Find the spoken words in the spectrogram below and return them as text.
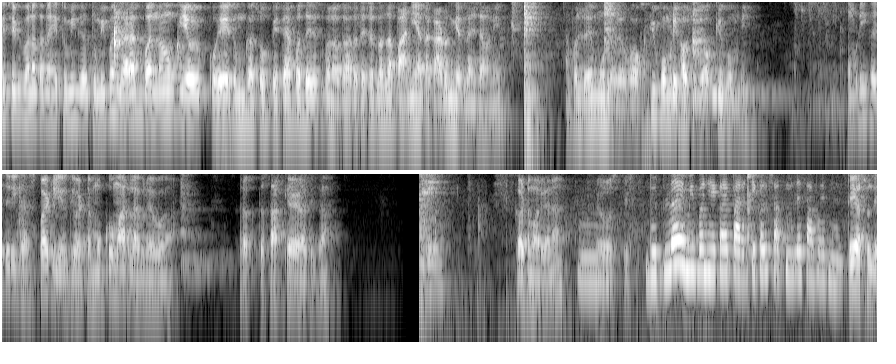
रेसिपी बनवताना हे तुम्ही तुम्ही पण घरात बनवू येऊ हे तुमका सोपे त्या पद्धतीनेच बनवतो. आता त्याच्यातला जा पाणी आता काढून घेतलाय शावनी आपण लय मूड झालो. अख्खी कोंबडी खाऊची होती अख्खी कोंबडी. कोंबडी काहीतरी घसपाटली होती वाटतं मुको मार लागलोय बघा. रक्त साखेळला तिचा. कट मारूया ना? व्यवस्थित. धुतलंय मी पण हे काय पार्टिकल्स आतमधले साफ होत नाहीत. ते असू दे.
